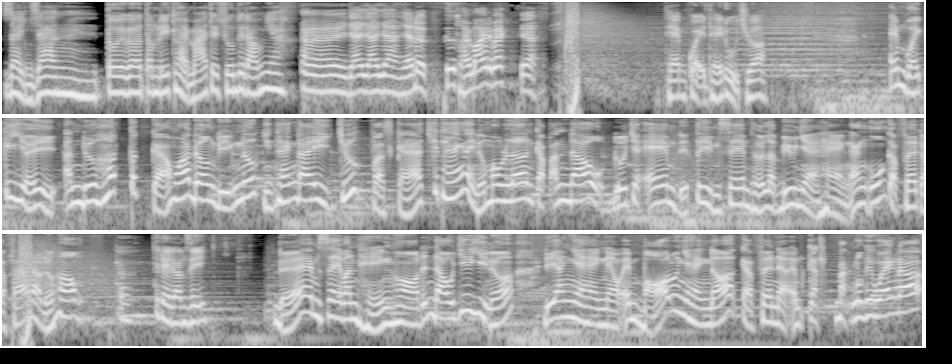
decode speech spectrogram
rảnh ra Tôi uh, tâm lý thoải mái tôi xuống tôi đóng nha. Ờ, Dạ dạ dạ dạ được. Cứ thoải mái đi bác. Yeah. Thế em quậy thế đủ chưa? Em quậy cái gì? Anh đưa hết tất cả hóa đơn điện nước những tháng đây Trước và cả cái tháng này nữa mau lên cặp anh đâu. Đưa cho em để tìm xem thử là bill nhà hàng Ăn uống cà phê cà phá nào nữa không. Ờ, Thế để làm gì để em xem anh hẹn hò đến đâu chứ gì nữa. Đi ăn nhà hàng nào em bỏ luôn nhà hàng đó. Cà phê nào em cạch mặt luôn cái quán đó.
